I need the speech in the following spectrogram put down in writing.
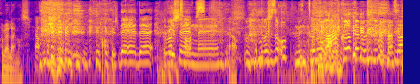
Da ble jeg lei meg, altså. Ja. Det, det, det, var ikke en eh, Ja. Det var ikke så oppmuntrende ord akkurat det på slutten, altså.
